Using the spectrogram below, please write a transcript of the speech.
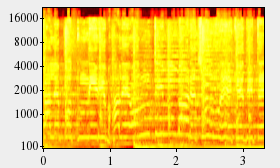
কালে পত্নীর ভালে অন্তিমবার চুমু এঁকে দিতে।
